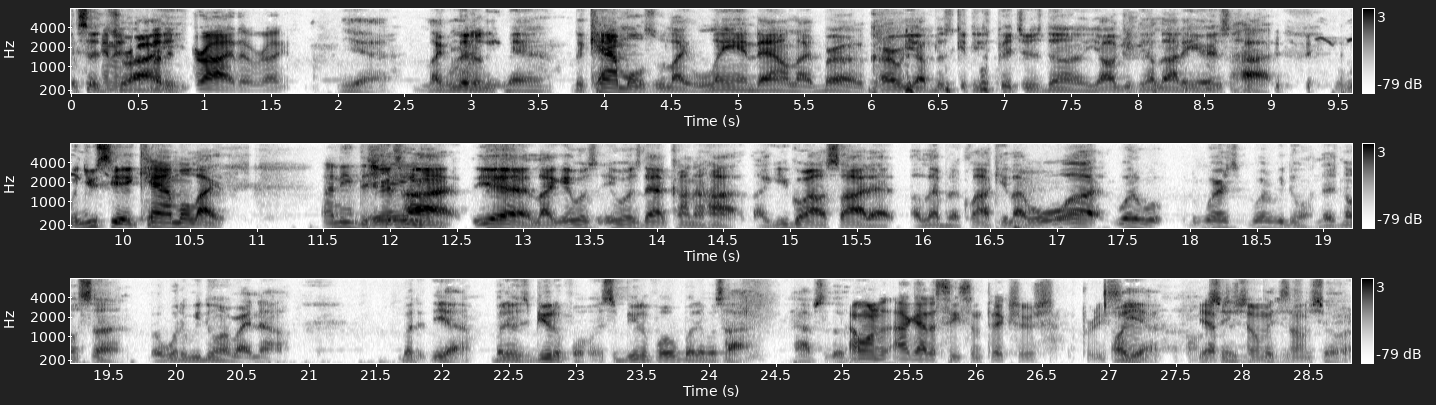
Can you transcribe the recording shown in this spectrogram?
It's a And it- dry, but it's dry though, right? yeah, like literally, man. The camels were like laying down, like, bro, hurry up, let's get these pictures done. Y'all get the hell out of here. It's hot. When you see a camel, like I need the it's shade. hot. Yeah, like it was it was that kind of hot. Like you go outside at eleven o'clock, you're like, what? What? Are where's what are we doing? There's no sun, but what are we doing right now? But yeah, but it was beautiful. It's beautiful, but it was hot. Absolutely. I want to I got to see some pictures pretty Oh yeah, I'm You have to show me pictures for some. sure.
